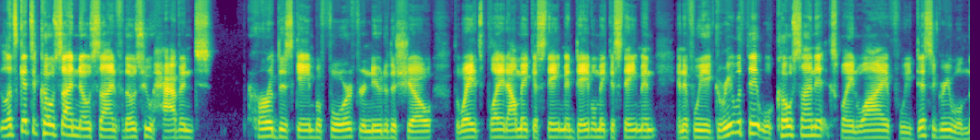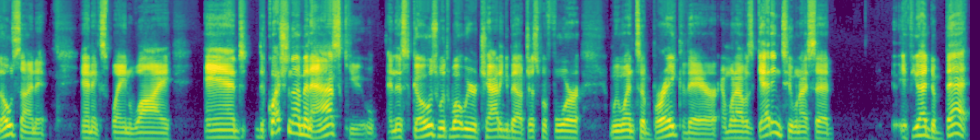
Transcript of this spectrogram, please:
let's get to cosign, no sign. For those who haven't heard this game before, if you're new to the show, the way it's played, I'll make a statement, Dave will make a statement. And if we agree with it, we'll co sign it, explain why. If we disagree, we'll no sign it and explain why. And the question I'm going to ask you, and this goes with what we were chatting about just before we went to break there, and what I was getting to when I said, if you had to bet,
